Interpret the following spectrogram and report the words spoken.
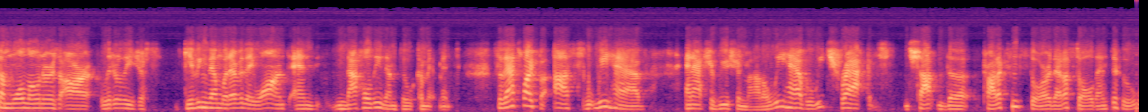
some mall owners are literally just giving them whatever they want and not holding them to a commitment. So that's why for us, we have an attribution model. We have we track shop the products in store that are sold and to who,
